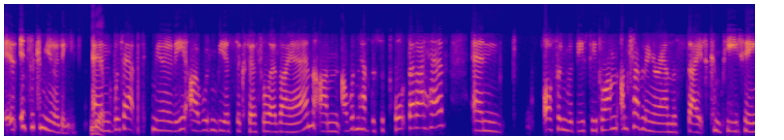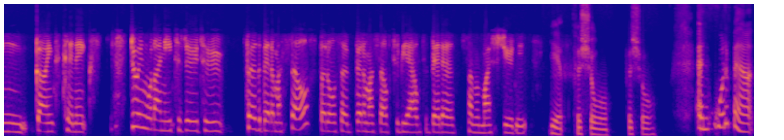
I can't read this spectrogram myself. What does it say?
It, it's a community, yep. and without the community, I wouldn't be as successful as I am. Um, I wouldn't have the support that I have, and often with these people, I'm, I'm traveling around the state, competing, going to clinics, doing what I need to do to further better myself, but also better myself to be able to better some of my students. Yeah, for sure, for sure. And what about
